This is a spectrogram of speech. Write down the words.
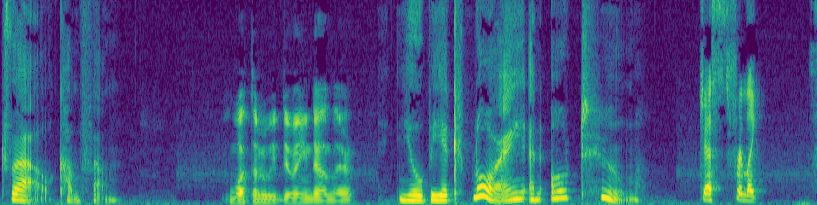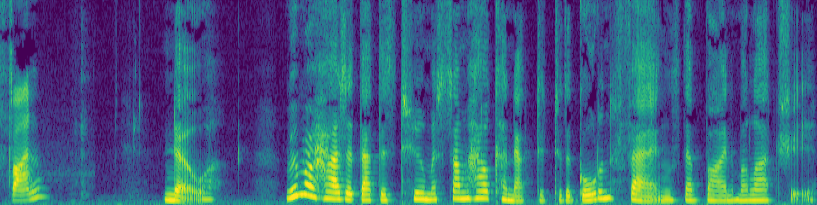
drow come from. What are we doing down there? You'll be exploring an old tomb. Just for like fun? No. Rumor has it that this tomb is somehow connected to the golden fangs that bind Malachi.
